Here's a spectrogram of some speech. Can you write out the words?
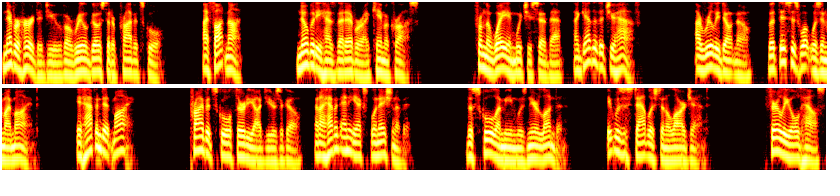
never heard, did you, of a real ghost at a private school? I thought not. Nobody has that ever I came across. From the way in which you said that, I gather that you have. I really don't know, but this is what was in my mind. It happened at my private school 30 odd years ago, and I haven't any explanation of it. The school I mean was near London. It was established in a large and fairly old house,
